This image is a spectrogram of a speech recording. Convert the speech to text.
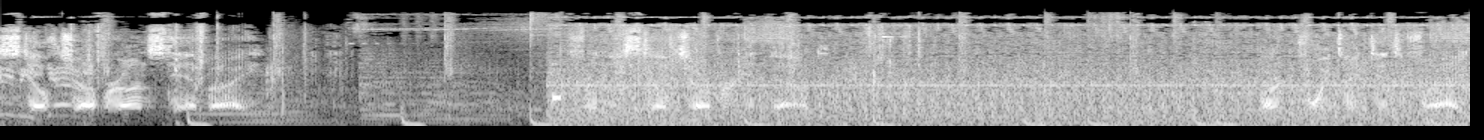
Stealth chopper on standby. Friendly stealth chopper inbound. Hardpoint identified.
